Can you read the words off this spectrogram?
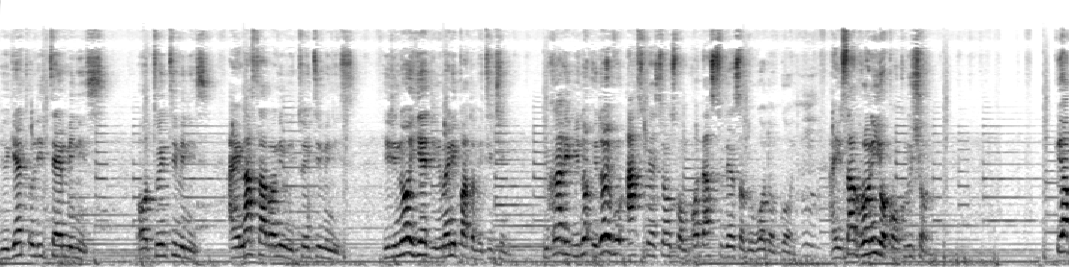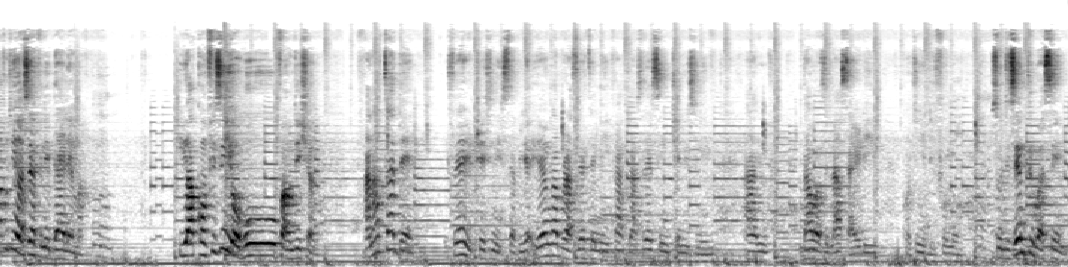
You get only 10 minutes or 20 minutes, and you now start running with 20 minutes. You did not hear the remaining part of the teaching. You can't. You don't. You don't even ask questions from other students of the Word of God, and you start running your conclusion. You are putting yourself in a dilemma you are confusing your whole foundation. And after then, he started retracing steps. Your, your younger brother started telling me, in fact, I started seeing changes in him. And that was the last I really continued to follow. So the same thing we're saying,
